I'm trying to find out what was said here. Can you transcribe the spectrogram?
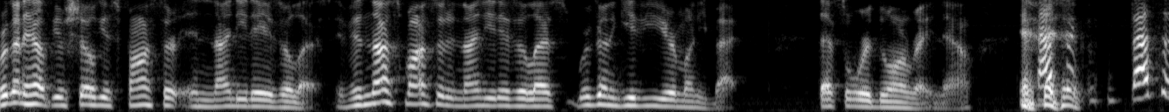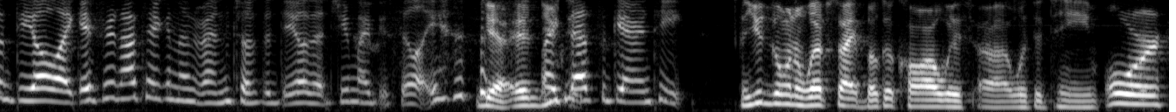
we're going to help your show get sponsored in 90 days or less. If it's not sponsored in 90 days or less, we're going to give you your money back. That's what we're doing right now. that's a, that's a deal. Like if you're not taking advantage of the deal, that you might be silly. Yeah, and like can, that's guaranteed. And you can go on the website, book a call with uh, with the team, or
